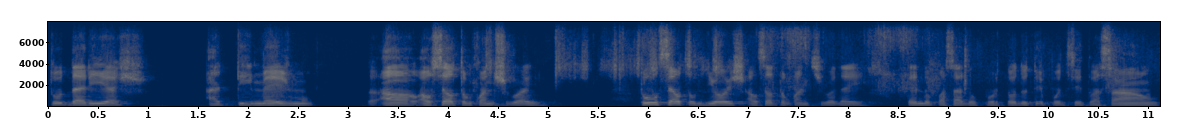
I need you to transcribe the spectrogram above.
tu darias a ti mesmo, ao, ao Celton quando chegou aí? Tu, o Celton de hoje, ao Celton quando chegou daí, tendo passado por todo tipo de situação,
